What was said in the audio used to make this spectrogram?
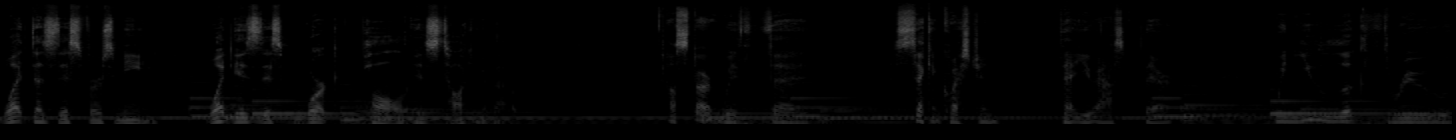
What does this verse mean? What is this work Paul is talking about? I'll start with the second question that you asked there. When you look through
